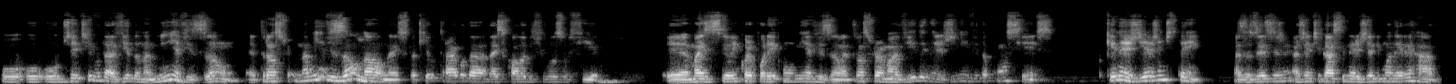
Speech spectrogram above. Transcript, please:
O, o, o, objetivo da vida, na minha visão, é transformar. Na minha visão, não, né? Isso daqui eu trago da, da escola de filosofia. É, mas eu incorporei como minha visão: é transformar a vida, energia em vida consciência. Porque energia a gente tem, mas às vezes a gente gasta energia de maneira errada.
